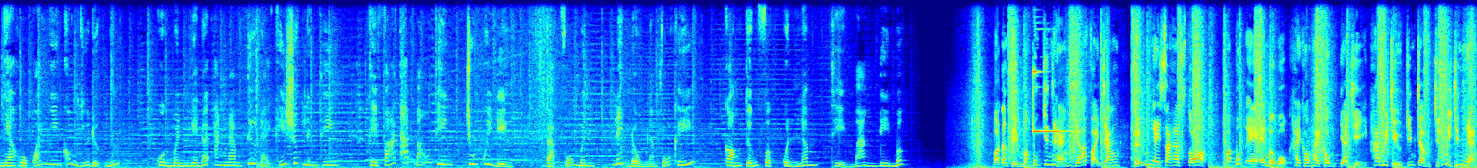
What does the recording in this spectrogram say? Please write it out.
nhà Hồ quả nhiên không giữ được nước. Quần Minh nghe nói ăn Nam Tứ Đại Khí sức linh thiên, thì phá tháp báo thiên, chung quy điền, vạc phổ minh lấy đồng làm vũ khí còn tượng Phật Quỳnh Lâm thì mang đi mất. Bạn đang tìm macbook chính hãng giá phải chăng? Đến ngay Saha Store. MacBook Air M1 2020 giá chỉ 20 triệu 999 ngàn.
